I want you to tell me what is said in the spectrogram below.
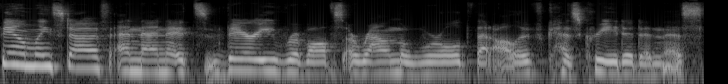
family stuff, and then it's very revolves around the world that Olive has created in this,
